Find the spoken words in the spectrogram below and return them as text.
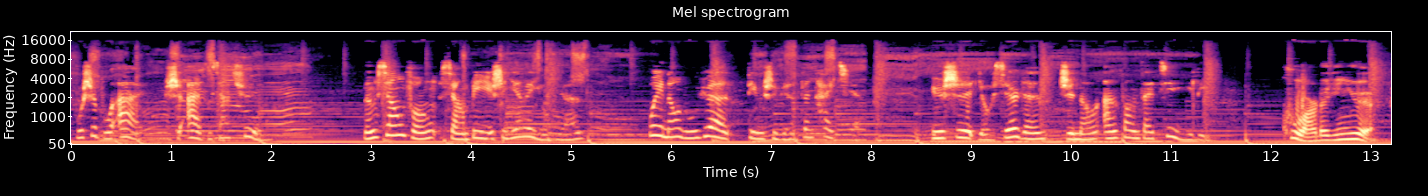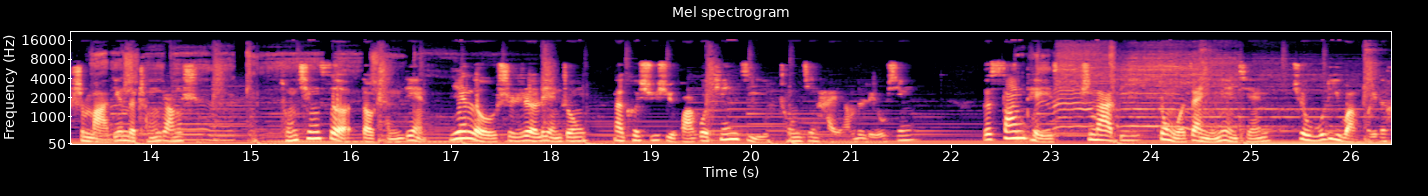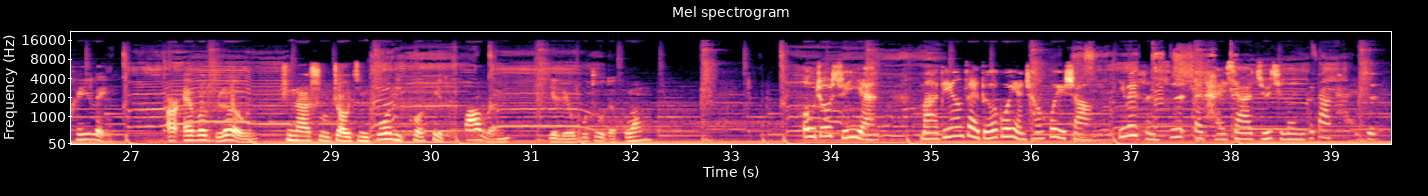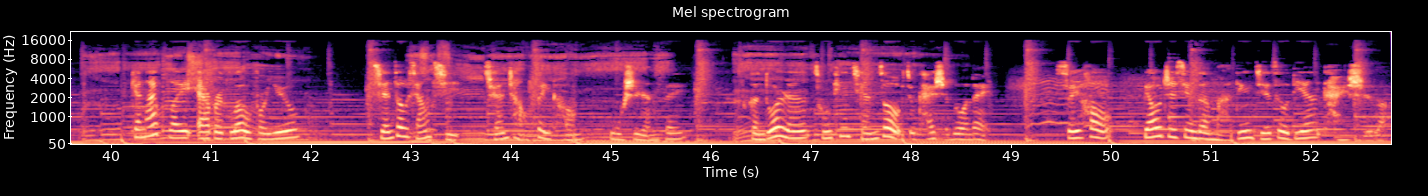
不是不爱，是爱不下去了。能相逢，想必是因为有缘；未能如愿，定是缘分太浅。于是，有些人只能安放在记忆里。酷儿的音乐是马丁的成长史，从青涩到沉淀。Yellow 是热恋中那颗徐徐划过天际、冲进海洋的流星。The Scientist 是那滴动我在你面前却无力挽回的黑泪，而 Everglow 是那束照进玻璃破碎的花纹也留不住的光。欧洲巡演，马丁在德国演唱会上，一位粉丝在台下举起了一个大牌子，Can I play Everglow for you？前奏响起，全场沸腾，物是人非。很多人从听前奏就开始落泪。随后，标志性的马丁节奏颠开始了。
